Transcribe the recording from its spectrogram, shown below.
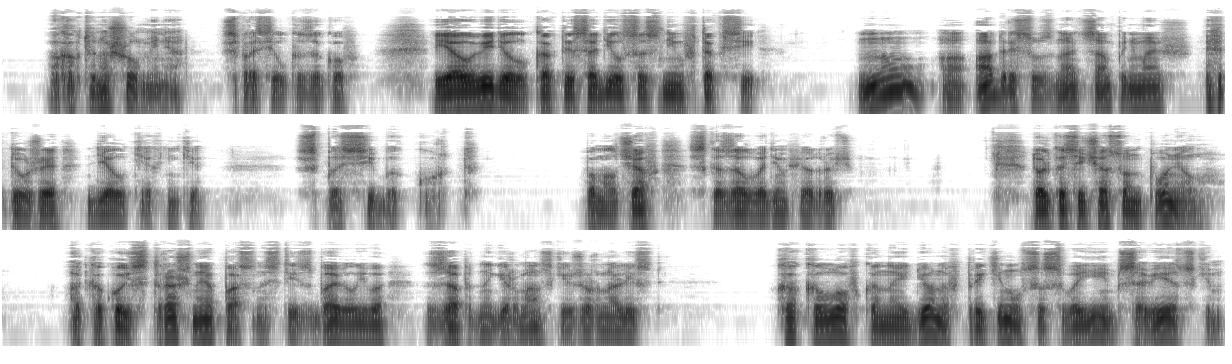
— А как ты нашел меня? — спросил Казаков. — Я увидел, как ты садился с ним в такси. — Ну, а адрес узнать, сам понимаешь, это уже дело техники. — Спасибо, Курт. Помолчав, сказал Вадим Федорович. Только сейчас он понял, от какой страшной опасности избавил его западногерманский журналист. Как ловко Найденов прикинулся своим, советским,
